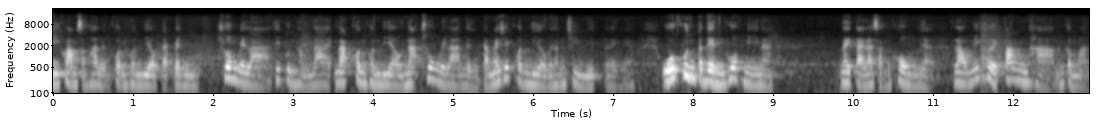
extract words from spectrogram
มีความสัมพันธ์กับคนคนเดียว แต่เป็นช่วงเวลาที่คุณทำได้ รักคนคนเดียวณช่วงเวลาหนึ่ง แต่ไม่ใช่คนเดียวไปทั้งชีวิตอะไรเงี้ยโอ้คุณประเด็นพวกนี้นะในแต่ละสังคมเนี่ยเราไม่เคยตั้งถามกับมัน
